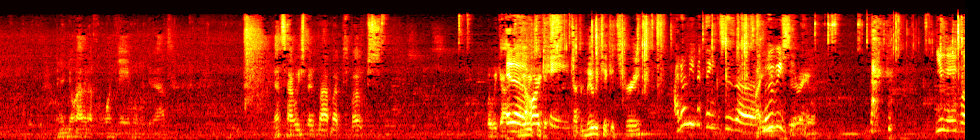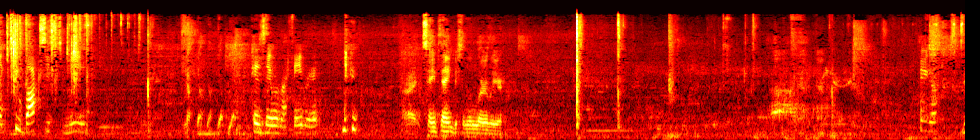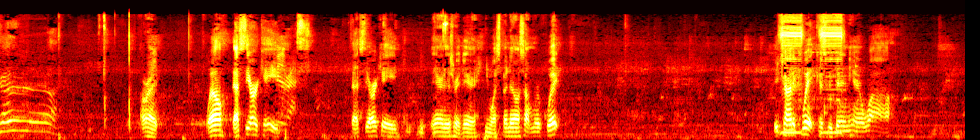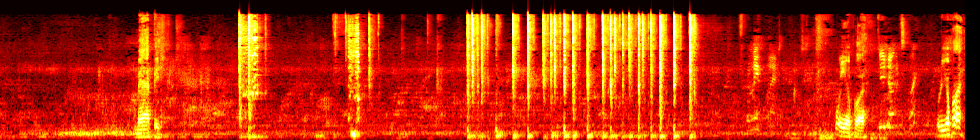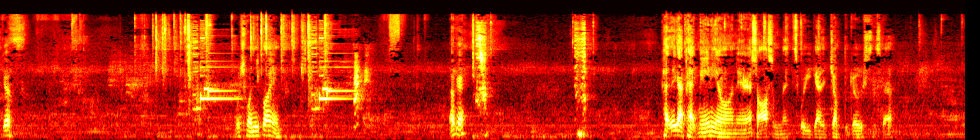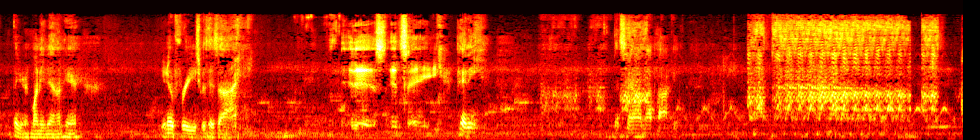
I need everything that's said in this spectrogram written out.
And then you'll have enough for one game when we get out. That's how we spend five bucks, folks. But we got In the movie tickets. Got the movie tickets free. I don't even think this is a I movie cereal. theater. you gave like two boxes to me Yep, yep, yep, yep, yep. because they were my favorite. All right, same thing, just a little earlier. There you go. Yeah. All right. Well, that's the arcade. That's the arcade. There it is, right there. You want to spend it on something real quick? Be kind of quick because we've been in here a while. Mappy. Let me play. What are you gonna play? Two tokens play. What are you gonna play? Go. Which one are you playing? Pac-Man. Okay. They got Pac-Mania on there. That's awesome. That's where you got to jump the ghosts and stuff. I think there's money down here. You know, Freeze with his eye. It is. It's a penny. That's now in my pocket.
